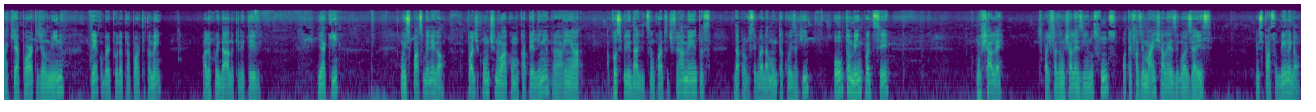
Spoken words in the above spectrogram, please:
Aqui é a porta de alumínio, tem a cobertura para a porta também. Olha o cuidado que ele teve. E aqui, um espaço bem legal. Pode continuar como capelinha, para ter a, a possibilidade de ser um quarto de ferramentas, dá para você guardar muita coisa aqui. Ou também pode ser um chalé, você pode fazer um chalézinho nos fundos, ou até fazer mais chalés iguais a esse. Um espaço bem legal.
